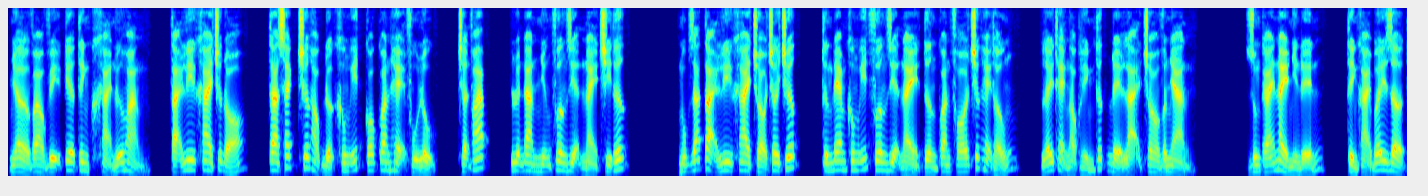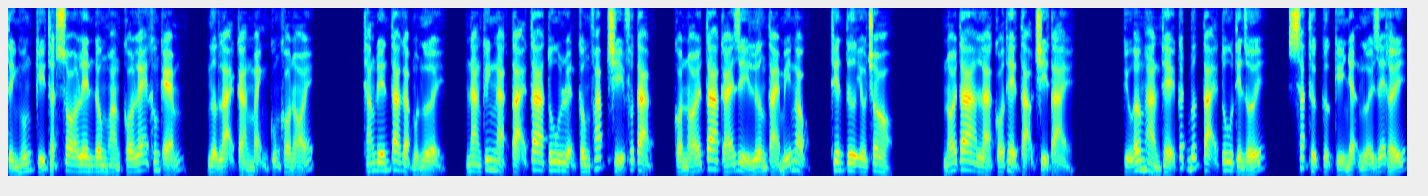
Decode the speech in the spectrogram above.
nhờ vào vị kia tinh khải nữ hoàng, tại ly khai trước đó, ta sách trước học được không ít có quan hệ phụ lục, trận pháp, luyện đan những phương diện này tri thức. Mục giã tại ly khai trò chơi trước, từng đem không ít phương diện này tương quan phó trước hệ thống, lấy thẻ ngọc hình thức để lại cho vân nhàn. Dùng cái này nhìn đến tỉnh khải bây giờ tình huống kỳ thật so lên đông hoàng có lẽ không kém, ngược lại càng mạnh cũng khó nói. Tháng đến ta gặp một người, nàng kinh ngạc tại ta tu luyện công pháp chỉ phức tạp, còn nói ta cái gì lương tài mỹ ngọc, thiên tư yêu cho. Nói ta là có thể tạo chỉ tài. Cựu âm hàn thể cất bước tại tu tiên giới, xác thực cực kỳ nhận người dễ thấy.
